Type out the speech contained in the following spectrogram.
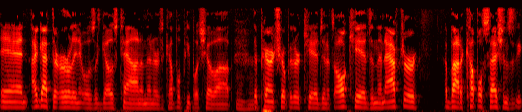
And I got there early, and it was a ghost town, and then there's a couple people show up. Uh-huh. The parents show up with their kids, and it's all kids. And then after – about a couple sessions, the,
